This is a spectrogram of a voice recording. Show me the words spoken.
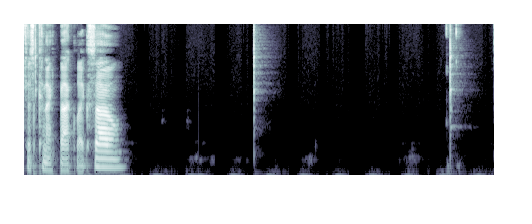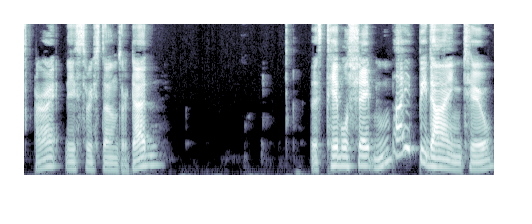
Just connect back like so. All right, these three stones are dead. This table shape might be dying too.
